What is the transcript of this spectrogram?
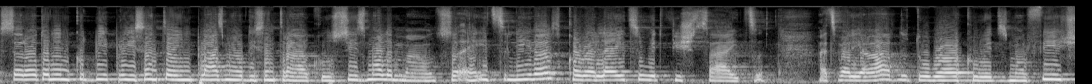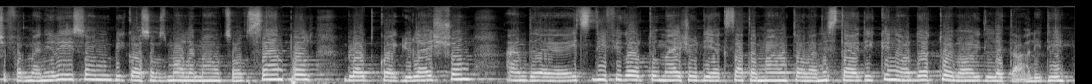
serotonin could be present in plasma of Dicentrarchus in small amounts. Uh, its levels correlates with fish size. It's very hard to work with small fish for many reasons, because of small amounts of sample, blood coagulation, and uh, it's difficult to measure the exact amount of anesthetic in order to avoid lethality.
